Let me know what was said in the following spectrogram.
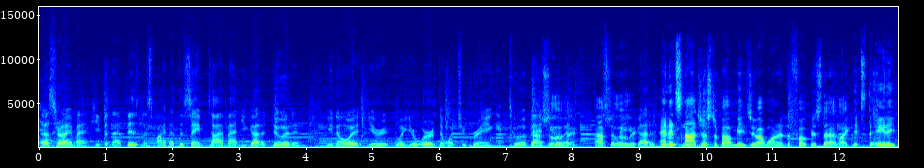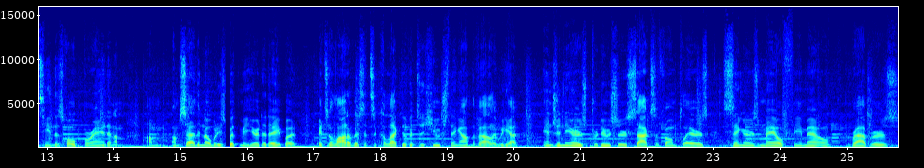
That's right, man. Keeping that business mind at the same time, man. You got to do it, and you know what you're what you're worth and what you bring into a venue. Absolutely, and that's the way absolutely. To and it. it's not just about me too. I wanted to focus that like it's the 818, this whole brand, and I'm I'm I'm sad that nobody's with me here today, but it's a lot of us. It's a collective. It's a huge thing out in the valley. We got engineers, producers, saxophone players, singers, male, female, rappers.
